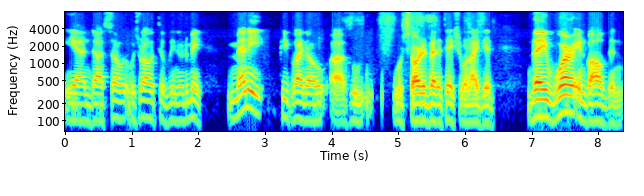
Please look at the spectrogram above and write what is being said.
And uh, so it was relatively new to me. Many people I know uh, who who started meditation when I did, they were involved in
